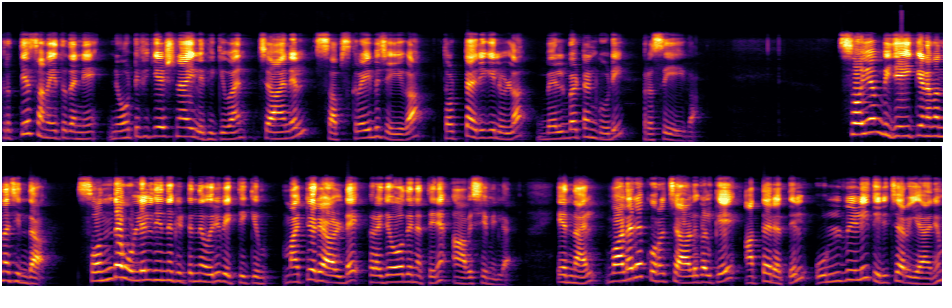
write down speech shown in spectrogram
കൃത്യസമയത്ത് തന്നെ നോട്ടിഫിക്കേഷനായി ലഭിക്കുവാൻ ചാനൽ സബ്സ്ക്രൈബ് ചെയ്യുക തൊട്ടരികിലുള്ള ബെൽ ബട്ടൺ കൂടി പ്രസ് ചെയ്യുക. സ്വയം വിജയിക്കണമെന്ന ചിന്ത. സ്വന്തം ഉള്ളിൽ നിന്ന് കിട്ടുന്ന ഒരു വ്യക്തിക്കും മറ്റൊരാളുടെ പ്രചോദനത്തിന് ആവശ്യമില്ല. എന്നാൽ വളരെ കുറച്ച് ആളുകൾക്കേ അത്തരത്തിൽ ഉൾവിളി തിരിച്ചറിയാനും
